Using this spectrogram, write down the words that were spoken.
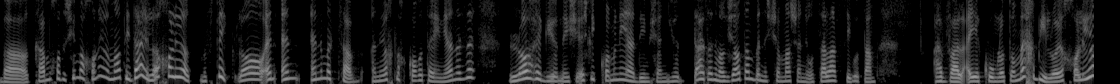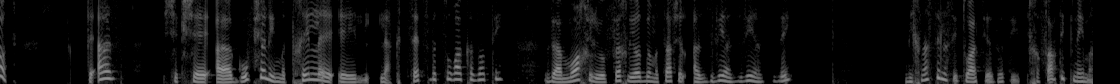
בכמה חודשים האחרונים אמרתי, די, לא יכול להיות, מספיק, לא, אין, אין, אין מצב. אני הולכת לחקור את העניין הזה, לא הגיוני שיש לי כל מיני יעדים שאני יודעת, אני מרגישה אותם בנשמה, שאני רוצה להשיג אותם, אבל היקום לא תומך בי, לא יכול להיות. ואז, שכשהגוף שלי מתחיל אה, להקצץ בצורה כזאת, והמוח שלי הופך להיות במצב של עזבי, עזבי, עזבי, נכנסתי לסיטואציה הזאת, חפרתי פנימה,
